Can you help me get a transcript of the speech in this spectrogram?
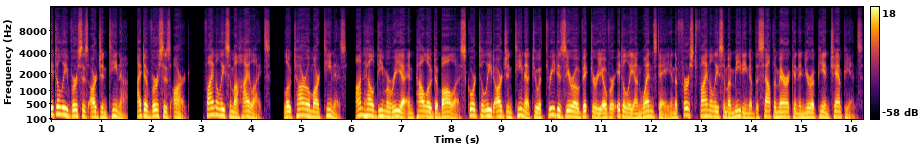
Italy vs Argentina, Ita vs Arg. Finalissima highlights. Lautaro Martinez, Angel Di Maria and Paulo Dybala scored to lead Argentina to a 3-0 victory over Italy on Wednesday in the first finalissima meeting of the South American and European champions.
